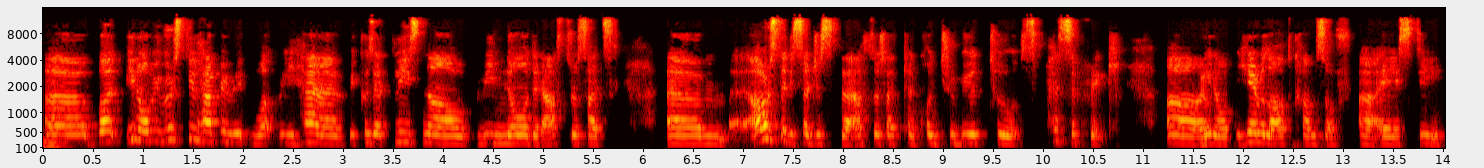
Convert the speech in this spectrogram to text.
Uh, but you know we were still happy with what we have because at least now we know that astrocytes um, our study suggests that astrocyte can contribute to specific uh, you know behavioral outcomes of uh, ASD,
